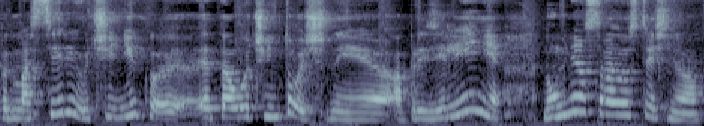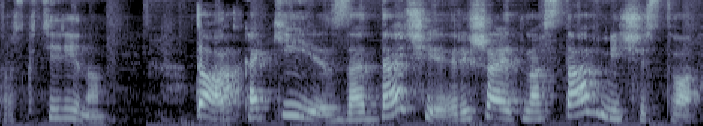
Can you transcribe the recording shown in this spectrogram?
Подмастерье, ученик – это очень точные определения. Но у меня сразу встречный вопрос, Катерина. А Так, какие задачи решает наставничество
